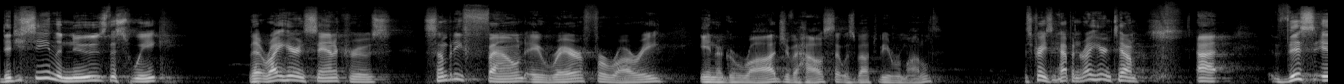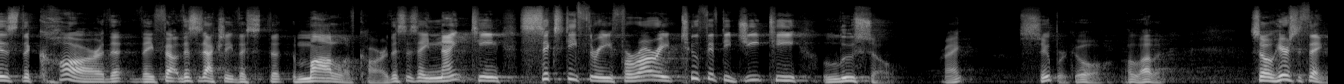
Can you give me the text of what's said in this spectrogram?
Did you see in the news this week that right here in Santa Cruz, somebody found a rare Ferrari in a garage of a house that was about to be remodeled? It's crazy. It happened right here in town. Uh, this is the car that they found. This is actually the, the, model of car. This is a 1963 Ferrari 250 GT Lusso, right? Super cool. I love it. So here's the thing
